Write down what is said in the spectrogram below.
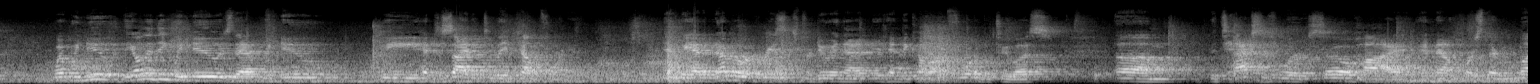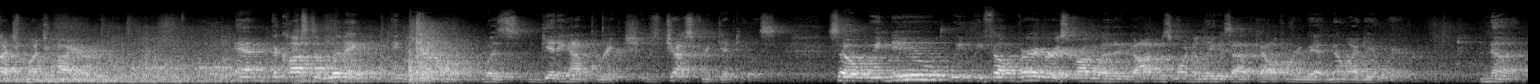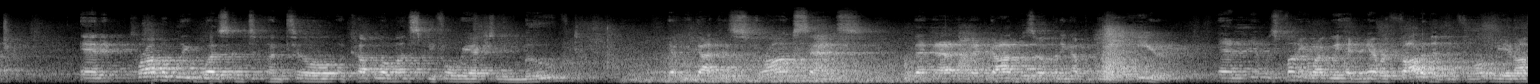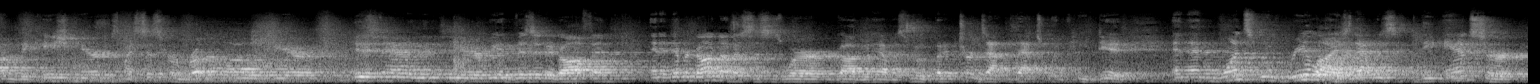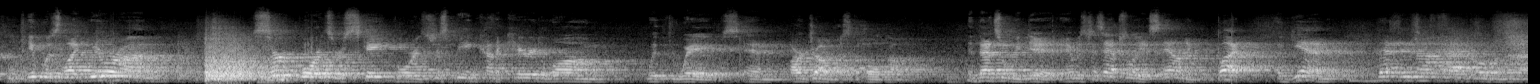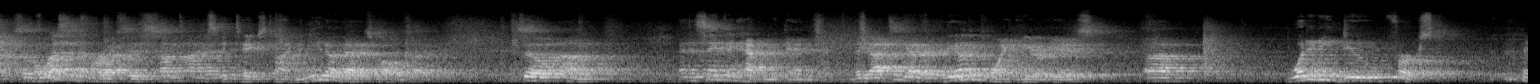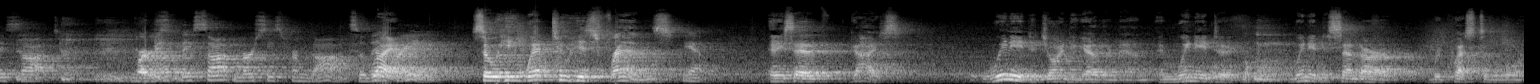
when we knew, the only thing we knew is that we knew we had decided to leave California. And we had a number of reasons for doing that. It had become unaffordable to us. Um, the taxes were so high, and now, of course, they're much, much higher. And the cost of living in general was getting out of reach. It was just ridiculous. So we knew, we, we felt very, very strongly that God was going to lead us out of California. We had no idea where. None. And it probably wasn't until a couple of months before we actually moved that we got this strong sense that, uh, that God was opening up a door here. And it was funny why we had never thought of it before. We had often vacationed here because my sister and brother-in-law lived here. His family lived here. We had visited often. And it never dawned on us this is where God would have us move. But it turns out that's what he did. And then once we realized that was the answer, it was like we were on surfboards or skateboards just being kind of carried along with the waves. And our job was to hold on. And that's what we did. And it was just absolutely astounding. But again, that did not happen overnight. So the lesson for us is sometimes it takes time. And you know that as well as I do. So, um, and the same thing happened with Daniel. They got together. The other point here is uh, what did he do first? They sought. Pardon me? They sought mercies from God, so they Right. prayed. So he went to his friends Yeah. and he said, "Guys, we need to join together, man, and we need to we need to send our request to the Lord.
